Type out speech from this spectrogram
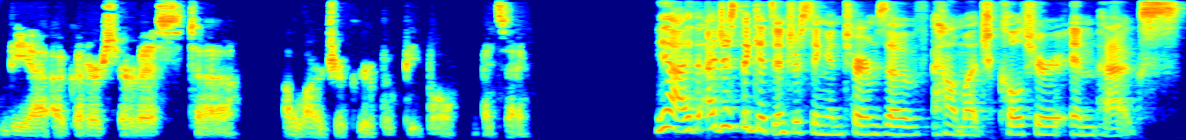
via a good or service to a larger group of people, I'd say. Yeah, I, I just think it's interesting in terms of how much culture impacts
